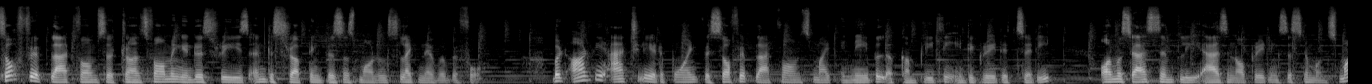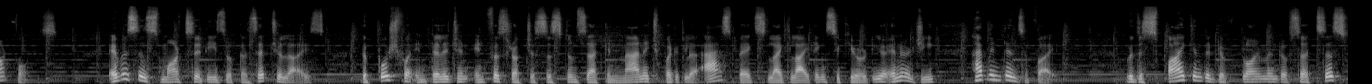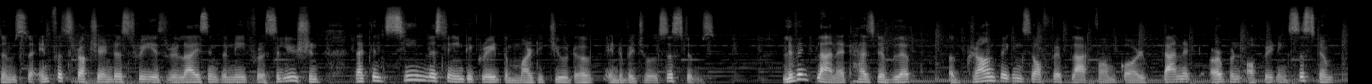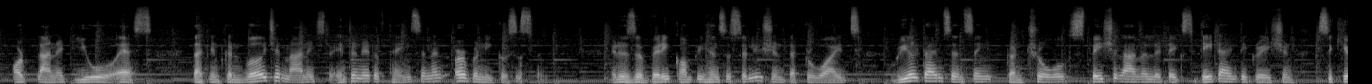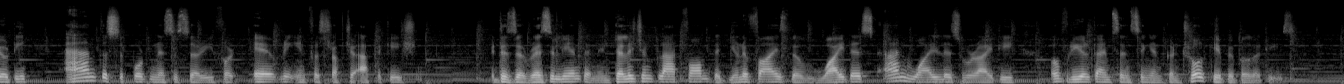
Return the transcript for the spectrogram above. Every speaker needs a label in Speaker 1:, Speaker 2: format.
Speaker 1: Software platforms are transforming industries and disrupting business models like never before. But are we actually at a point where software platforms might enable a completely integrated city, almost as simply as an operating system on smartphones? Ever since smart cities were conceptualized, the push for intelligent infrastructure systems that can manage particular aspects like lighting, security, or energy have intensified. With the spike in the deployment of such systems, the infrastructure industry is realizing the need for a solution that can seamlessly integrate the multitude of individual systems. Living PlanIT has developed a groundbreaking software platform called PlanIT Urban Operating System or PlanIT UOS that can converge and manage the Internet of Things in an urban ecosystem. It is a very comprehensive solution that provides real-time sensing, control, spatial analytics, data integration, security, and the support necessary for every infrastructure application. It is a resilient and intelligent platform that unifies the widest and wildest variety of real-time sensing and control capabilities.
